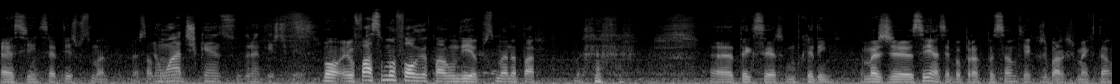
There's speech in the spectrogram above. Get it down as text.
É assim, 7 dias por semana. nesta Não há descanso durante estes meses. Bom, eu faço uma folga, pá, um dia por semana paro. Eh, tem que ser, um bocadinho. Mas eh, sim, há sempre a preocupação de que é que os barcos como é que estão.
